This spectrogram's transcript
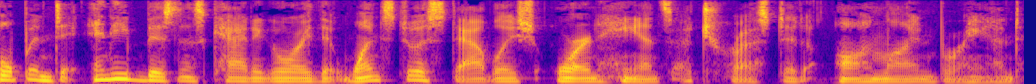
open to any business category that wants to establish or enhance a trusted online brand.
